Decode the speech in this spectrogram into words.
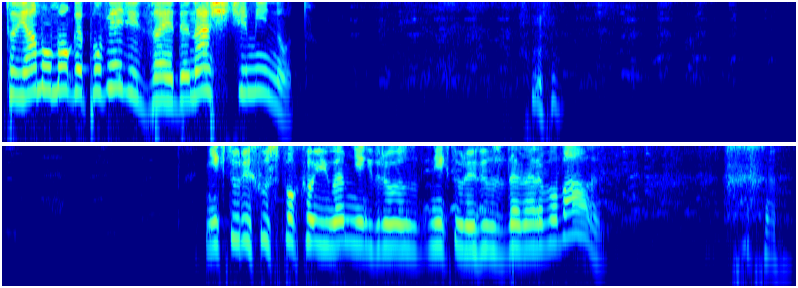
to ja mu mogę powiedzieć za 11 minut. Niektórych uspokoiłem, niektórych zdenerwowałem.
